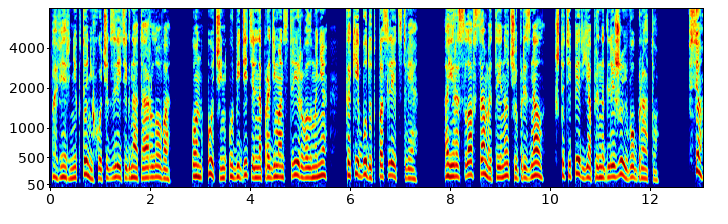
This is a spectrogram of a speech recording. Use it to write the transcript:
Поверь, никто не хочет злить Игната Орлова. Он очень убедительно продемонстрировал мне, какие будут последствия. А Ярослав сам этой ночью признал, что теперь я принадлежу его брату. Все,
